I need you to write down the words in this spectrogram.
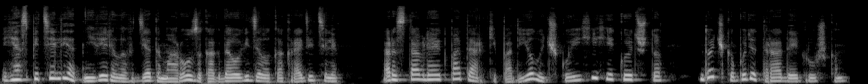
Я с пяти лет не верила в Деда Мороза, когда увидела, как родители расставляют подарки под елочку и хихикают, что дочка будет рада игрушкам.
